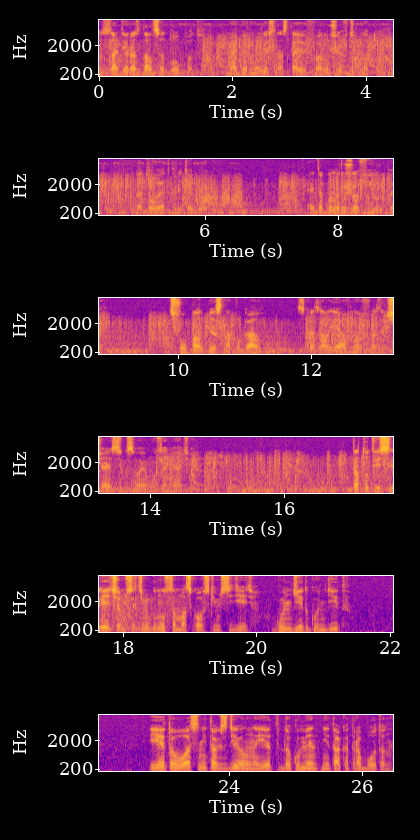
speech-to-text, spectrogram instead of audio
Сзади раздался топот. Мы обернулись, наставив оружие в темноту, готовые открыть огонь. Это был Рыжов Юрка. «Тьфу, балбес, напугал!» — сказал я, вновь возвращаясь к своему занятию. «Да тут веселее, чем с этим гнусом московским сидеть. Гундит, гундит, и это у вас не так сделано, и этот документ не так отработан.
